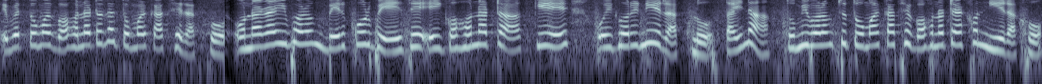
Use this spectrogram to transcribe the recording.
এবার তোমার গহনাটা না তোমার কাছে রাখো। ওনারাই বরং বের করবে যে এই গহনাটা কে ওই ঘরে নিয়ে রাখল, তাই না? তুমি বরঞ্চ তোমার কাছে গহনাটা এখন নিয়ে রাখো।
